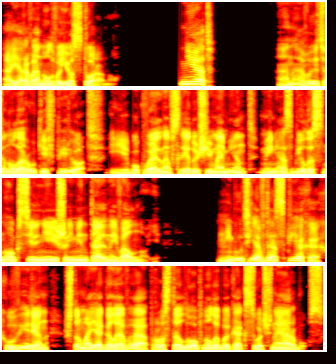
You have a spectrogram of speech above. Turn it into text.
а я рванул в ее сторону. «Нет!» Она вытянула руки вперед, и буквально в следующий момент меня сбило с ног сильнейшей ментальной волной. Не будь я в доспехах, уверен, что моя голова просто лопнула бы, как сочный арбуз.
